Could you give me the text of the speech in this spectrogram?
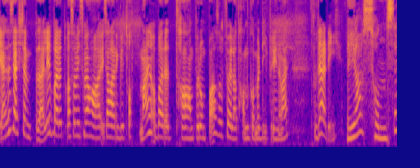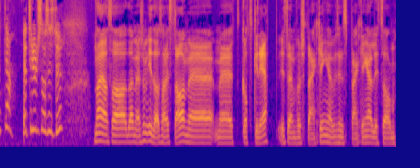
Jeg syns det er kjempedeilig. Bare, altså, hvis, jeg har, hvis jeg har en gutt oppå meg og bare tar han på rumpa, så føler jeg at han kommer dypere inn i meg. Så det er digg. Ja, sånn sett, ja. ja Truls, hva syns du? Nei, altså, det er mer som Ida sa i stad, med, med et godt grep istedenfor spanking. Jeg syns spanking er litt sånn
